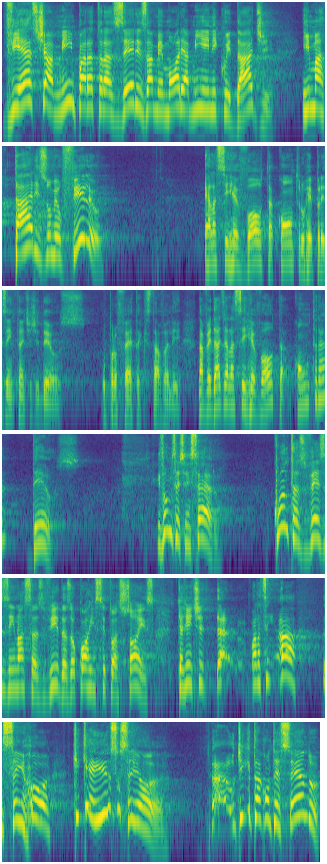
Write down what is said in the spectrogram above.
Vieste a mim para trazeres à memória a minha iniquidade e matares o meu filho? Ela se revolta contra o representante de Deus, o profeta que estava ali. Na verdade, ela se revolta contra Deus. E vamos ser sinceros, Quantas vezes em nossas vidas ocorrem situações que a gente é, fala assim: ah, Senhor, o que, que, é isso, Senhor? Ah, o que está acontecendo?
